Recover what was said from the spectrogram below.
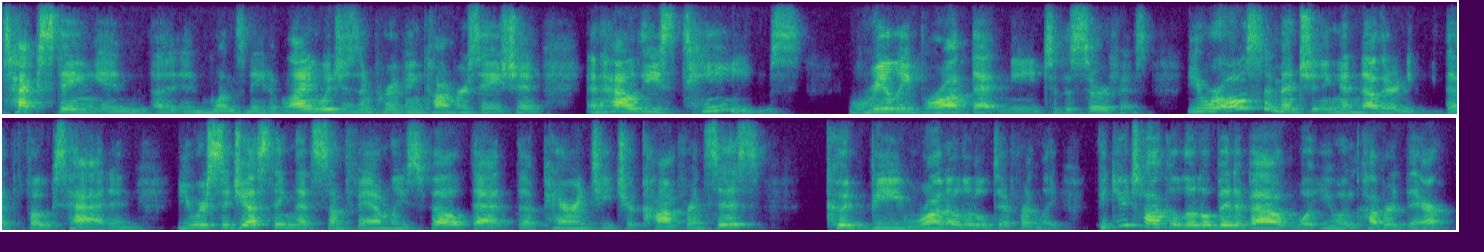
texting in uh, in one's native language is improving conversation and how these teams really brought that need to the surface. You were also mentioning another need that folks had, and you were suggesting that some families felt that the parent teacher conferences could be run a little differently. Could you talk a little bit about what you uncovered there?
